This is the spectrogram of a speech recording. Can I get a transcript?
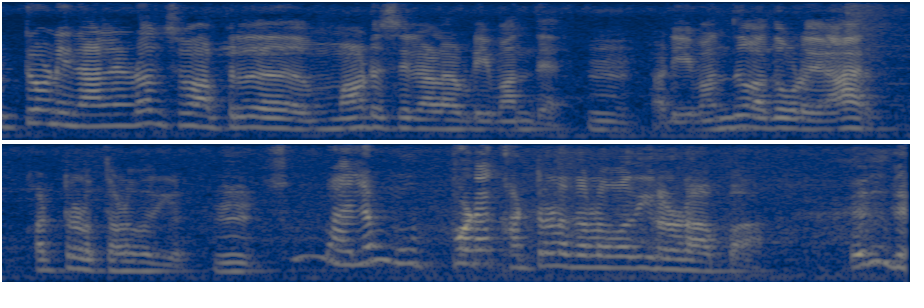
எட்டு மணி நாலு நிமிடம் சும்மா மாவட்ட செயலாளர் அப்படி வந்தேன். அப்படி வந்து அதோட யார்? கட்டள தளபதிகள். சும்மா எல்லாம் முப்படை கட்டள தளபதிகளோட அப்பா எங்க?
